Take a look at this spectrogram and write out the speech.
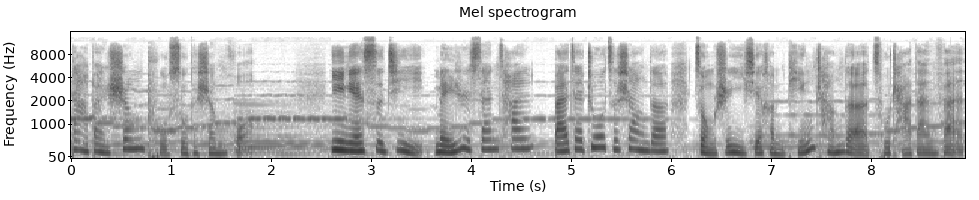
大半生朴素的生活。一年四季，每日三餐摆在桌子上的总是一些很平常的粗茶淡饭。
